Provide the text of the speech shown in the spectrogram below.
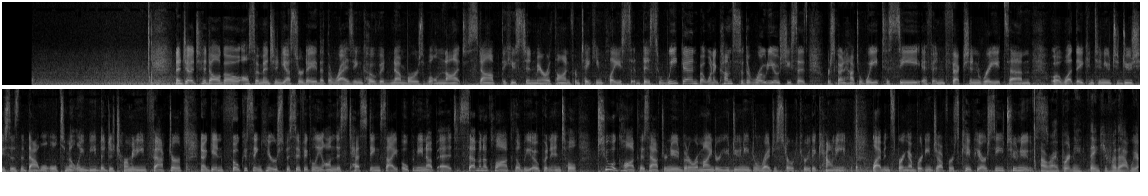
Now, Judge Hidalgo also mentioned yesterday that the rising COVID numbers will not stop the Houston Marathon from taking place this weekend. But when it comes to the rodeo, she says we're just going to have to wait to see if infection rates, um, uh, what they continue to do. She says that that will ultimately be the determining factor. Now, again, focusing here specifically on this testing site, opening up at 7 o'clock. They'll be open until 2 o'clock this afternoon. But a reminder, you do need to register through the county. Live in Spring, I'm Brittany Jeffers, KPRC 2 News. All right, Brittany, thank you for that. We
